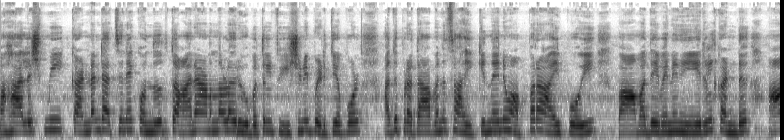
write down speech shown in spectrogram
മഹാലക്ഷ്മി കണ്ണന്റെ അച്ഛനെ കൊന്നത് താനാണെന്നുള്ള രൂപത്തിൽ ഭീഷണിപ്പെടുത്തിയപ്പോൾ അത് പ്രതാപന് സഹിക്കുന്നതിനും അപ്പുറമായിപ്പോയി. വാമദേവനെ നേരിൽ കണ്ട് ആ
